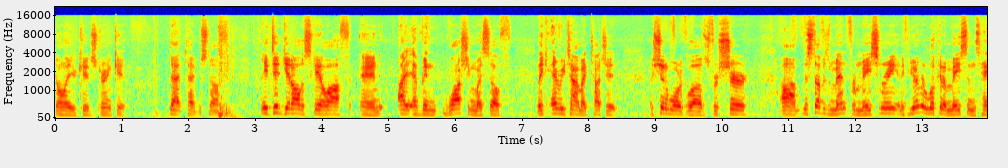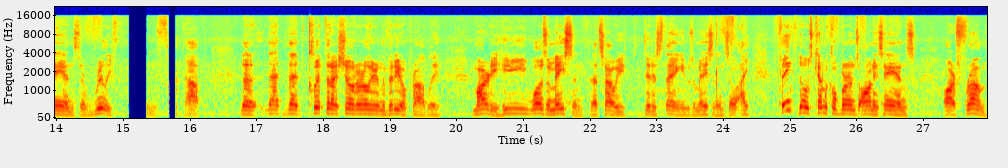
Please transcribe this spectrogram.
Don't let your kids drink it that type of stuff. It did get all the scale off, and I have been washing myself like every time I touch it. I should have wore gloves for sure. Um, this stuff is meant for masonry, and if you ever look at a mason's hands, they're really fucked up. The that that clip that I showed earlier in the video, probably Marty, he was a mason. That's how he did his thing. He was a mason, and so I think those chemical burns on his hands are from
